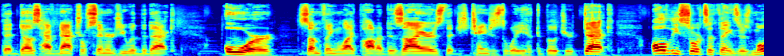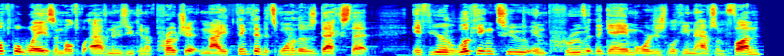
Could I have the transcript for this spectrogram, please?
that does have natural synergy with the deck, or something like Pot of Desires that just changes the way you have to build your deck, all these sorts of things. There's multiple ways and multiple avenues you can approach it, and I think that it's one of those decks that if you're looking to improve at the game or just looking to have some fun,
